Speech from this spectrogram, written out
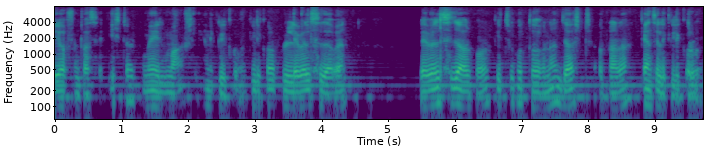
এই অপশনটা আছে। স্টার্ট মেইল মার্কস এখানে ক্লিক করবেন। ক্লিক করার পর লেভেলসে যাবেন। লেভেলসে যাওয়ার পর কিছু করতে হবে না জাস্ট আপনারা ক্যান্সেলে ক্লিক করবেন।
